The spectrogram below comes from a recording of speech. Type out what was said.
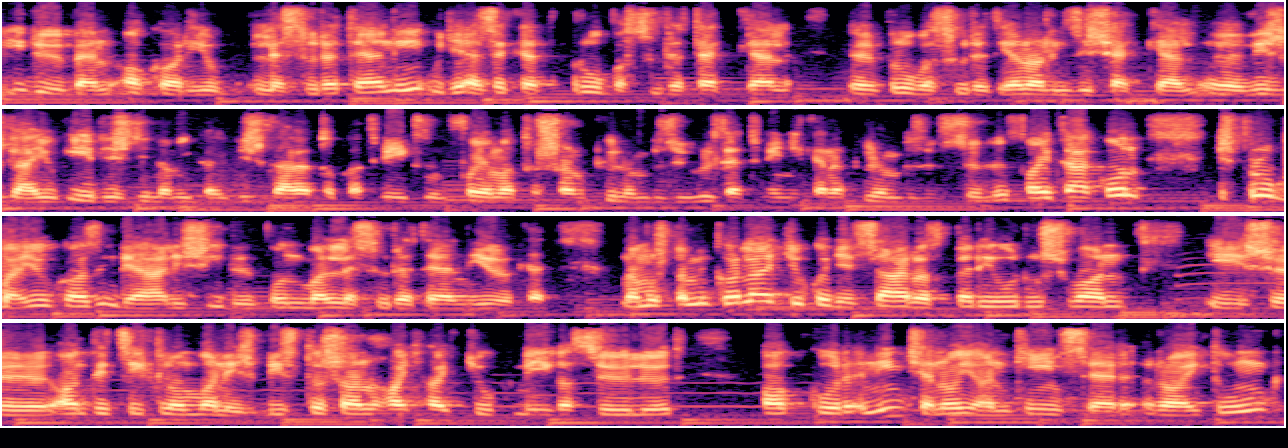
időben akarjuk leszüretelni, ugye ezeket próbaszüretekkel, próbaszüreti analízisekkel vizsgáljuk, dinamikai vizsgálatokat végzünk folyamatosan különböző ültetvényeken, a különböző szőlőfajtákon, és próbáljuk az ideális időpontban leszüretelni őket. Na most, amikor látjuk, hogy egy száraz periódus van, és anticiklon van, és biztosan hagyhatjuk még a szőlőt, akkor nincsen olyan kényszer rajtunk,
